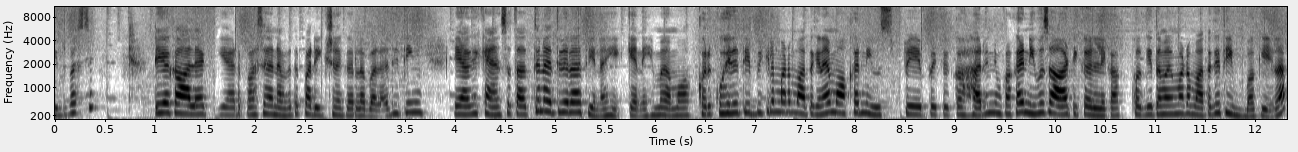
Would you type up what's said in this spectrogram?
ගිට පස්ස ටික කාලයක් ගයාට පස නැවත පරීක්ෂණ කරලා බල ඉතින් ඒගේ කෑන්ස තත්ව නැතිවෙලා තින හික්කැනෙම මක්කර කොහෙද තිබිකල මට මතකන මක නිවස් පේප එක හරි නිකක නිවස ආටිකල් එකක් වගේ තමයි මට මතක තිබ්බ කියලා.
